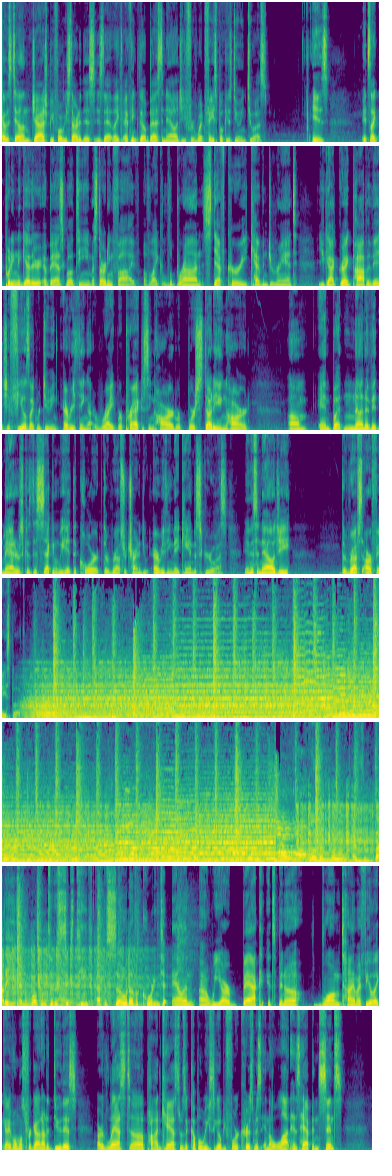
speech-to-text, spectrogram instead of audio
I was telling Josh before we started this is that like I think the best analogy for what Facebook is doing to us is it's like putting together a basketball team, a starting five of like LeBron, Steph Curry, Kevin Durant. You got Gregg Popovich. It feels like we're doing everything right. We're practicing hard. We're, we're studying hard. Um, and but none of it matters because the second we hit the court, the refs are trying to do everything they can to screw us. In this analogy, the refs are Facebook. Hello, everybody, and welcome to the 16th episode of According to Alan. Uh, we are back. It's been a long time. I feel like I've almost forgot how to do this. Our last uh, podcast was a couple weeks ago before Christmas, and a lot has happened since.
